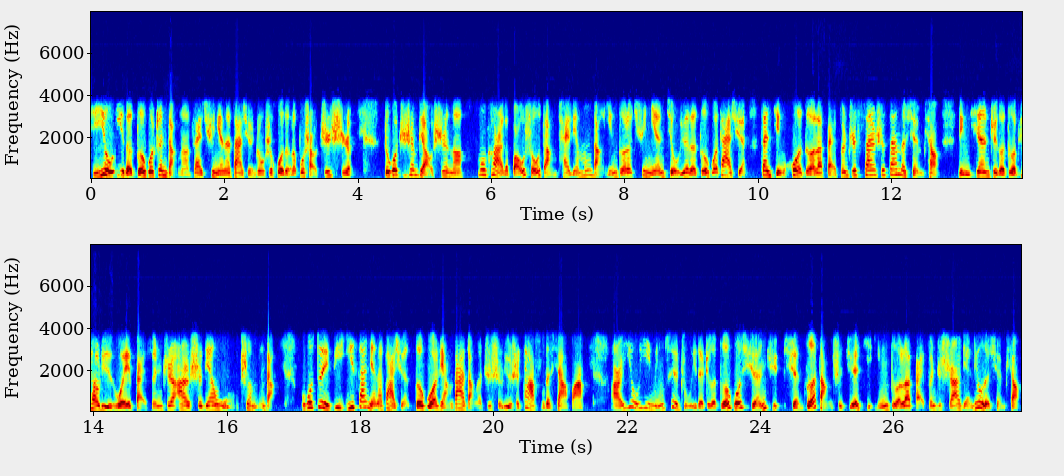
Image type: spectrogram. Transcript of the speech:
极右翼的德国政党呢，在去年的大选中是获得了不少支持。德国之声表示呢。默克尔的保守党派联盟党赢得了去年九月的德国大选，但仅获得了百分之三十三的选票，领先这个得票率为百分之二十点五社民党。不过，对比一三年的大选，德国两大党的支持率是大幅的下滑，而右翼民粹主义的这个德国选选举选择党是崛起，赢得了百分之十二点六的选票。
